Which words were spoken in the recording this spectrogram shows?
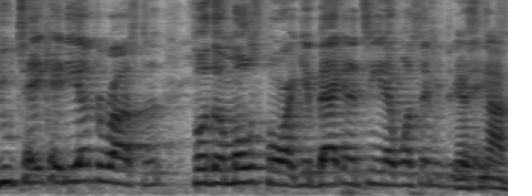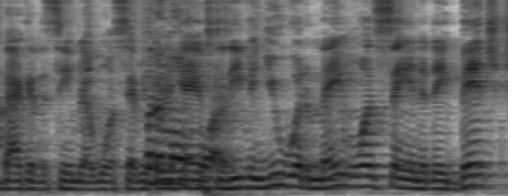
you take KD out the roster. For the most part, you're back in the team that won 73 That's games. not back in the team that won 73 games because even you were the main one saying that they bench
